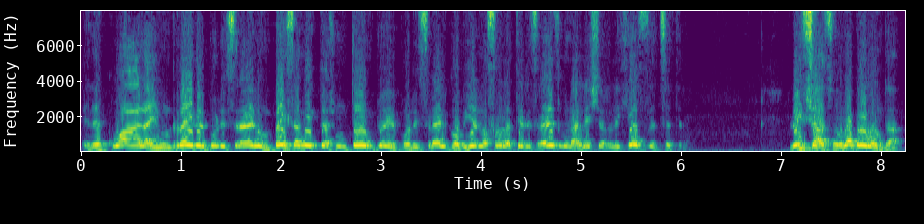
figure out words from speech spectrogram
en el cual hay un rey del pueblo de Israel, un Beis Hamikdash, un templo, y el pueblo de Israel gobierna sobre la tierra de Israel según las leyes religiosas, etc. Luis Sasso, una pregunta.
